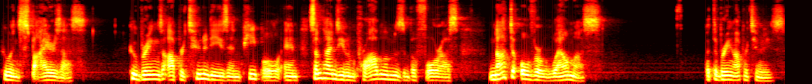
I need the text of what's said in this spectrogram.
who inspires us who brings opportunities and people and sometimes even problems before us, not to overwhelm us, but to bring opportunities.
